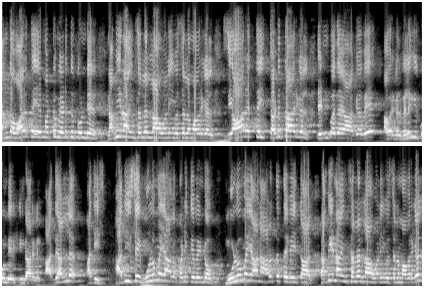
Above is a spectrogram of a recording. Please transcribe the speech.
அந்த வார்த்தையை மட்டும் எடுத்துக்கொண்டு நபீனாயின் ஸல்லல்லாஹு அலி வசல்லம் அவர்கள் ஜியாரத்தை தடுத்தார்கள் என்பதாகவே அவர்கள் விளங்கி கொண்டிருக்கின்றார்கள். அது அல்ல ஹதீஸ். ஹதீஸை முழுமையாக படிக்க வேண்டும். முழுமையான அர்த்தத்தை வைத்தால் நபீனாயின் செல்லல்லா அலி வசல்லம் அவர்கள்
